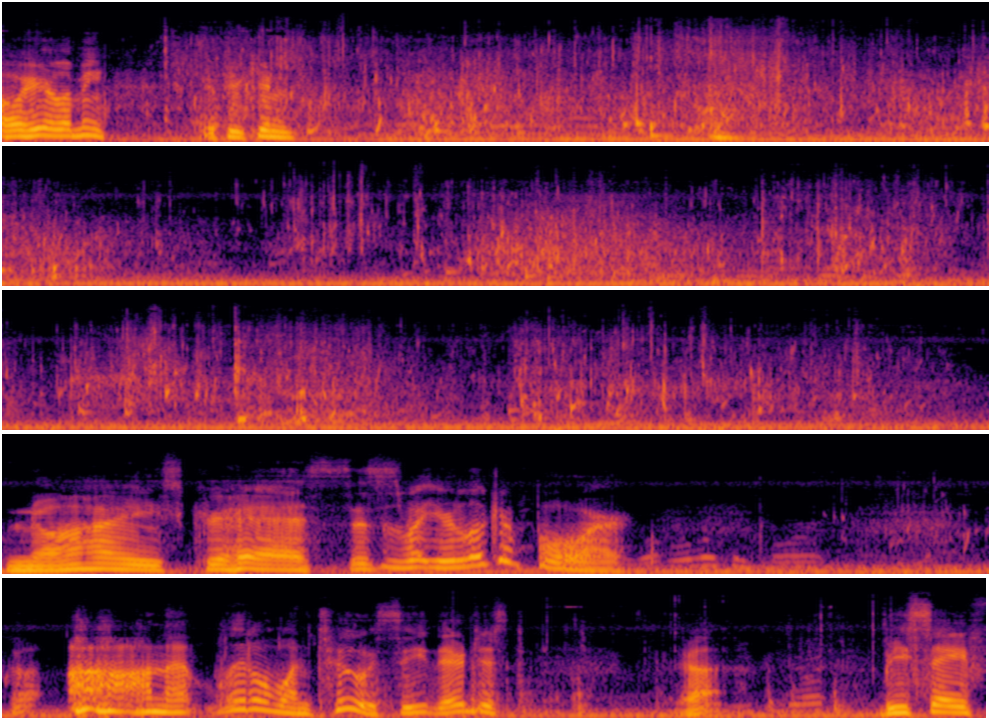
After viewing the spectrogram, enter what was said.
Oh, here, let me, if you can. Nice, Chris. This is what you're looking for. On that little one, too. See, they're just, yeah. Be safe.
